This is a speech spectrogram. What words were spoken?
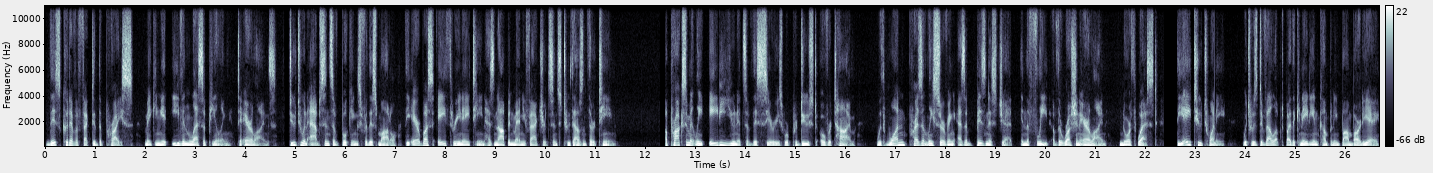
This could have affected the price, making it even less appealing to airlines. Due to an absence of bookings for this model, the Airbus A318 has not been manufactured since 2013. Approximately 80 units of this series were produced over time, with one presently serving as a business jet in the fleet of the Russian airline Northwest. The A220, which was developed by the Canadian company Bombardier,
